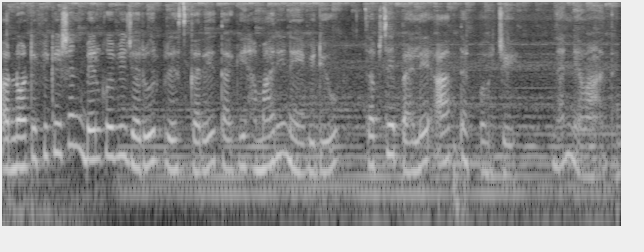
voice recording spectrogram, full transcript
और नोटिफिकेशन बेल को भी ज़रूर प्रेस करें ताकि हमारी नई वीडियो सबसे पहले आप तक पहुँचे। धन्यवाद।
